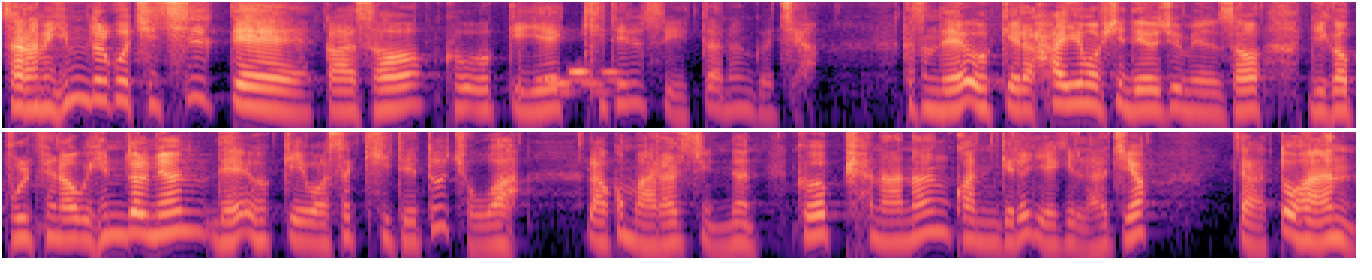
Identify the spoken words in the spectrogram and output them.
사람이 힘들고 지칠 때 가서 그 어깨에 기댈 수 있다는 거죠. 그래서 내 어깨를 하염없이 내어주면서 네가 불편하고 힘들면 내 어깨에 와서 기대도 좋아 라고 말할 수 있는 그 편안한 관계를 얘기를 하죠. 자 또한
